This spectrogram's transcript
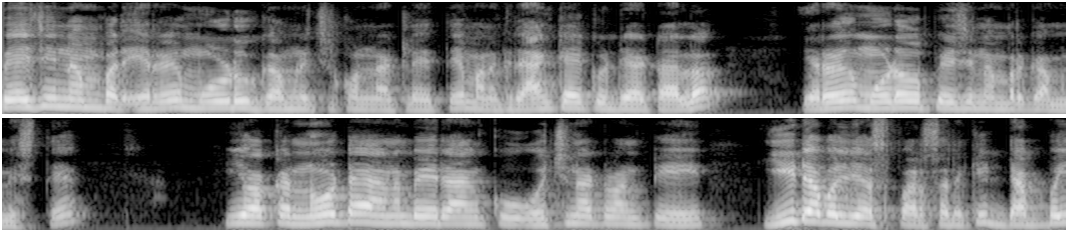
పేజీ నెంబర్ ఇరవై మూడు గమనించుకున్నట్లయితే మనకు ర్యాంక్ ఐక్యూ డేటాలో ఇరవై మూడవ పేజీ నెంబర్ గమనిస్తే ఈ యొక్క నూట ఎనభై ర్యాంకు వచ్చినటువంటి ఈడబ్ల్యూఎస్ పర్సన్కి డెబ్బై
